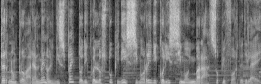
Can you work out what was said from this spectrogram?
per non provare almeno il dispetto di quello stupidissimo, ridicolissimo imbarazzo più forte di lei.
